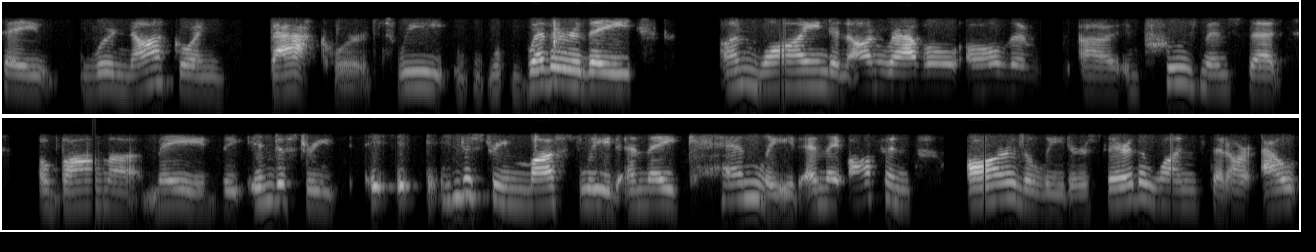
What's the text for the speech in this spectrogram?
say we're not going backwards. We whether they unwind and unravel all the uh, improvements that Obama made, the industry it, it, industry must lead, and they can lead, and they often are the leaders. They're the ones that are out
